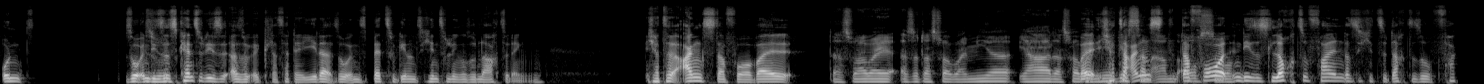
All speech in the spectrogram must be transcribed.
und so in So- dieses, kennst du diese, also äh, das hat ja jeder, so ins Bett zu gehen und sich hinzulegen und so nachzudenken. Ich hatte Angst davor, weil, Das war bei, also das war bei mir, ja, das war bei mir ich hatte Angst Abend davor, so. in dieses Loch zu fallen, dass ich jetzt so dachte, so, fuck.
